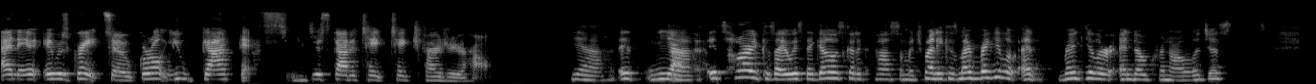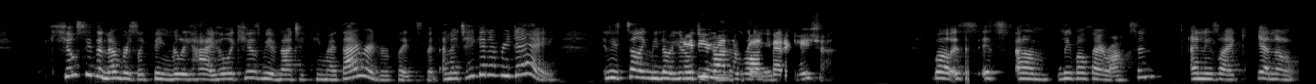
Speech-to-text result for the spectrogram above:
and it, it was great. So, girl, you got this. You just got to take take charge of your health. Yeah, it yeah, it's hard because I always think, oh, it's going to cost so much money. Because my regular regular endocrinologist, he'll see the numbers like being really high. He'll accuse me of not taking my thyroid replacement, and I take it every day. And he's telling me, no, you don't. Maybe you're on the wrong day. medication. Well, it's it's um levothyroxine, and he's like, yeah, no,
